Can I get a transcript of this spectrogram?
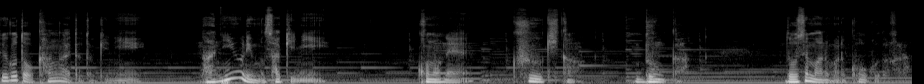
ということを考えた時に何よりも先にこのね空気感文化どうせまる高校だから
